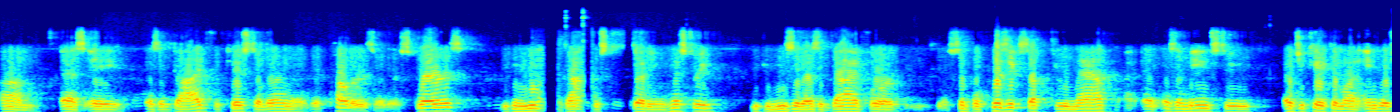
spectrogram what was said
um, as, a, as a guide for kids to learn their, their colors or their squares. You can use it as a guide for studying history. You can use it as a guide for you know, simple physics up through math uh, as a means to educate them on English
